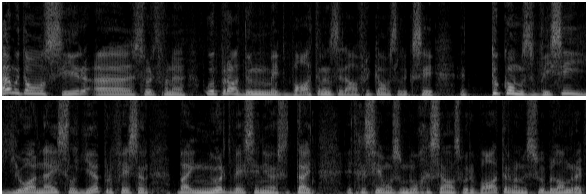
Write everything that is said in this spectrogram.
Nou moet ons hier 'n uh, soort van 'n opera doen met water in Suid-Afrika, sal ek sê. 'n Toekomsvisie Johannes Silje, professor by Noordwes Universiteit, het gesê ons moet nog gesels oor water want dit is so belangrik.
